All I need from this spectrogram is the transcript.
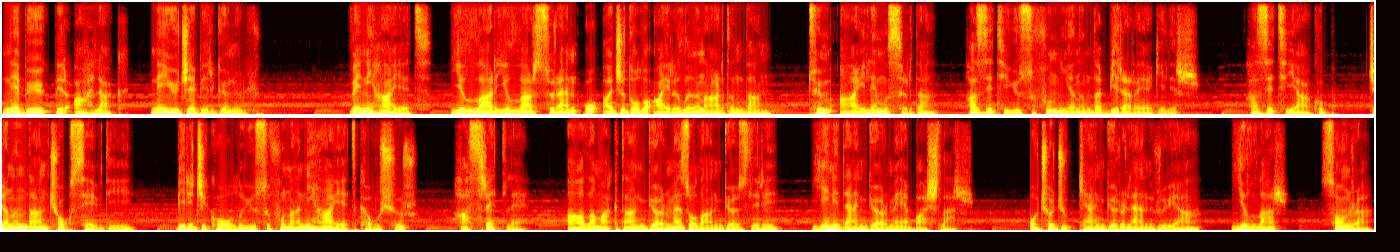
Ne büyük bir ahlak, ne yüce bir gönül. Ve nihayet, yıllar yıllar süren o acı dolu ayrılığın ardından, tüm aile Mısır'da Hz. Yusuf'un yanında bir araya gelir. Hz. Yakup, canından çok sevdiği, biricik oğlu Yusuf'una nihayet kavuşur, hasretle, ağlamaktan görmez olan gözleri yeniden görmeye başlar. O çocukken görülen rüya, yıllar sonra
